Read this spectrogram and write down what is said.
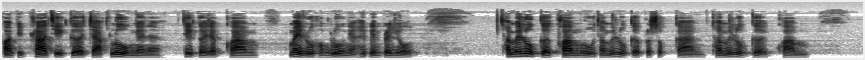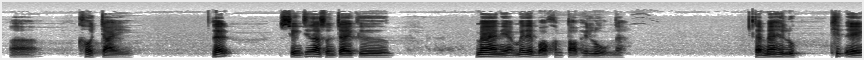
ความผิดพลาดที่เกิดจากลูกเนี่ยนะที่เกิดจากความไม่รู้ของลูกเนี่ยให้เป็นประโยชน์ทำให้ลูกเกิดความรู้ทำให้ลูกเกิดประสบการณ์ทำให้ลูกเกิดความเข้าใจ และสิ่งที่น่าสนใจคือแม่เนี่ยไม่ได้บอกคำตอบให้ลูกนะ แต่แม่ให้ลูกคิดเอง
